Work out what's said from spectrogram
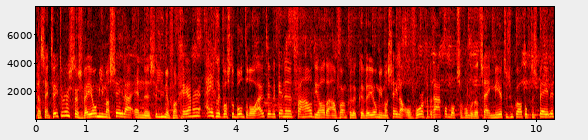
Dat zijn twee turnsters, Wyoming Marcela en uh, Celine van Gerner. Eigenlijk was de bond er al uit. We kennen het verhaal. Die hadden aanvankelijk uh, Wyoming Marcela al voorgedragen. Omdat ze vonden dat zij meer te zoeken had op te spelen.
